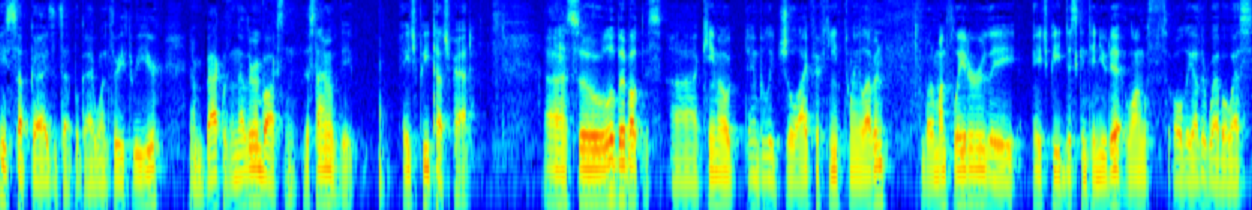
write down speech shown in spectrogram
Hey sup guys, it's AppleGuy133 here, and I'm back with another unboxing, this time of the HP TouchPad. Uh, so, a little bit about this. Uh, came out, I believe, July 15th, 2011. About a month later, the HP discontinued it, along with all the other WebOS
